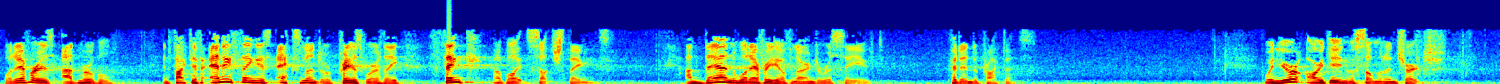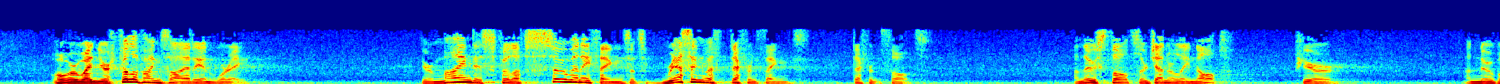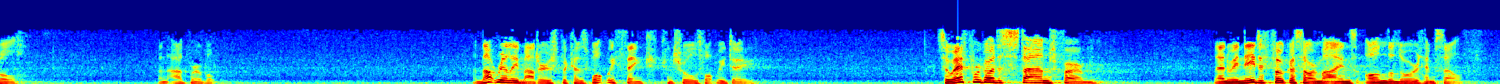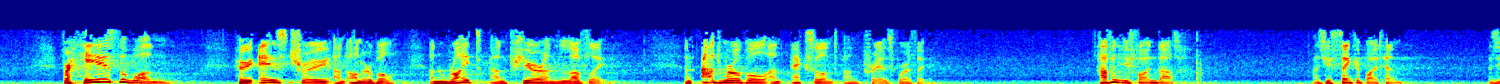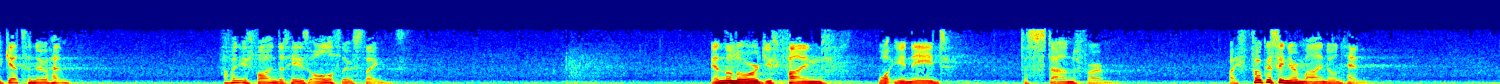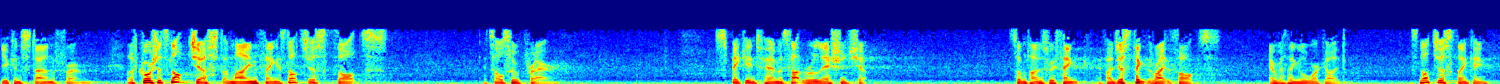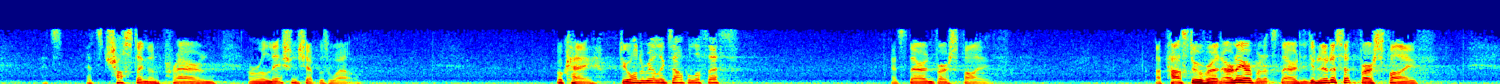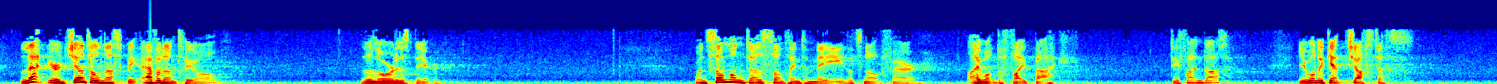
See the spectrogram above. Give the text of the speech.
whatever is admirable, in fact, if anything is excellent or praiseworthy, think about such things. And then whatever you have learned or received, put into practice. When you're arguing with someone in church, or when you're full of anxiety and worry, your mind is full of so many things. It's racing with different things, different thoughts. And those thoughts are generally not pure and noble and admirable. And that really matters because what we think controls what we do. So if we're going to stand firm then we need to focus our minds on the Lord Himself. For He is the one who is true and honourable, and right and pure and lovely, and admirable and excellent and praiseworthy. Haven't you found that? As you think about Him, as you get to know Him, haven't you found that He is all of those things? In the Lord, you find what you need to stand firm. By focusing your mind on Him, you can stand firm. And of course, it's not just a mind thing, it's not just thoughts, it's also prayer. Speaking to Him, it's that relationship. Sometimes we think, if I just think the right thoughts, everything will work out. It's not just thinking, it's, it's trusting and prayer and a relationship as well. Okay, do you want a real example of this? It's there in verse 5. I passed over it earlier, but it's there. Did you notice it? Verse 5. Let your gentleness be evident to all. The Lord is near. When someone does something to me that's not fair, I want to fight back. Do you find that? You want to get justice.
